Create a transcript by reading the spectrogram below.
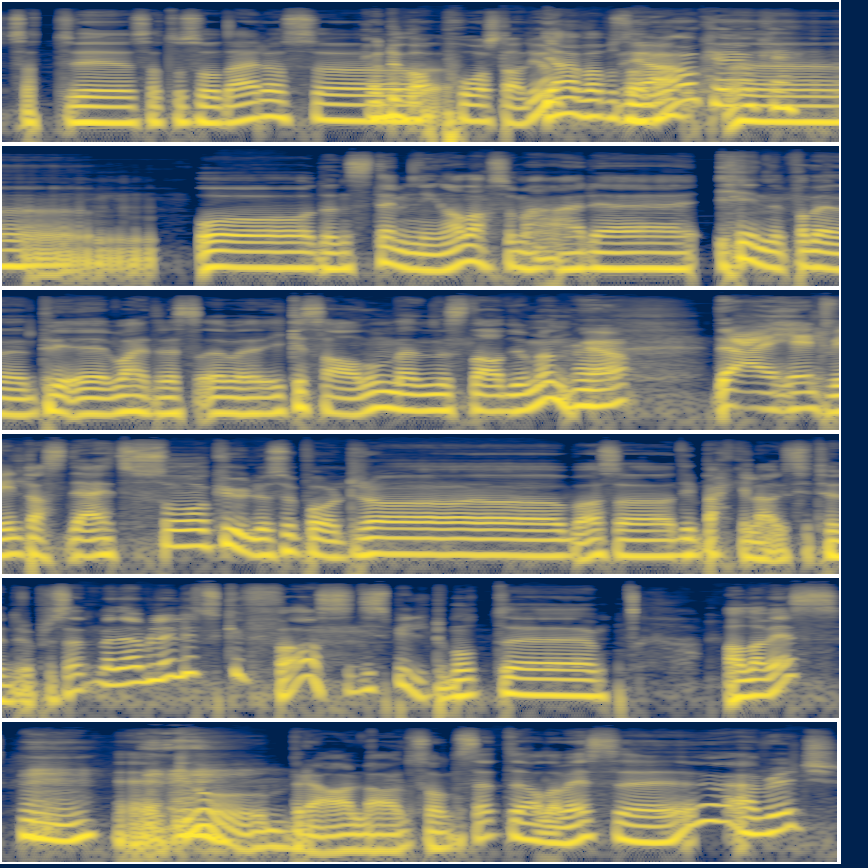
Satt, vi- satt og så der, og så Og du var på stadion? Ja, jeg var på stadion. Ja, okay, ok. Eh, og den stemninga som er uh, inne på denne tri- Hva heter det? eh, Ikke salen, men stadionet. Ja. Det er helt vilt, Altså. Det er så kule supportere, altså, de backer laget sitt 100% Men jeg ble litt skuffa, Altså. De spilte mot uh, Alaves. Mm. Uh, ikke noe bra lag sånn sett. Alaves eh, average.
